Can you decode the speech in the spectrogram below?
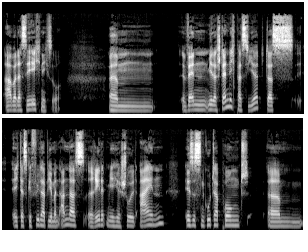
aber das sehe ich nicht so. Ähm, wenn mir das ständig passiert, dass ich das Gefühl habe, jemand anders redet mir hier Schuld ein, ist es ein guter Punkt, ähm,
